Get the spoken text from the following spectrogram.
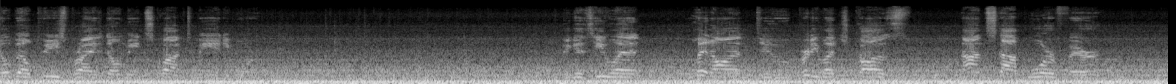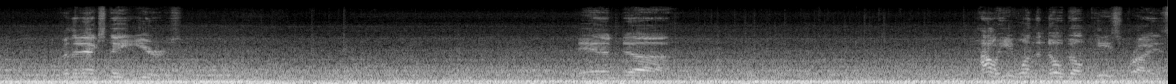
Nobel Peace Prize don't mean squat to me anymore because he went went on to pretty much cause nonstop warfare for the next eight years. And uh, how he won the Nobel Peace Prize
